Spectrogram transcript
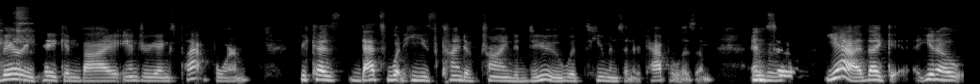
very taken by Andrew Yang's platform because that's what he's kind of trying to do with human centered capitalism. And mm-hmm. so, yeah, like, you know,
